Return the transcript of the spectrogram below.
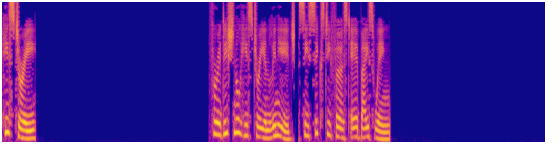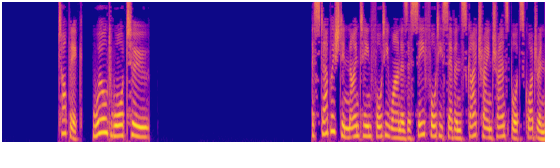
History For additional history and lineage, see 61st Air Base Wing. World War II Established in 1941 as a C-47 Skytrain transport squadron,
